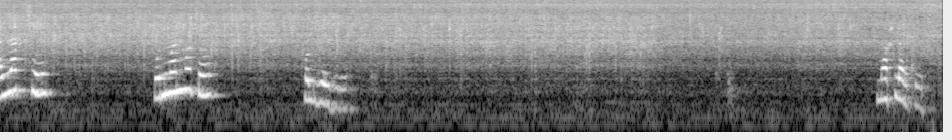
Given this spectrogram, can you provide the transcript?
আর লাগছে পরিমাণ মতো হলুদের গুঁড়ো। মশলার পেস্ট।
